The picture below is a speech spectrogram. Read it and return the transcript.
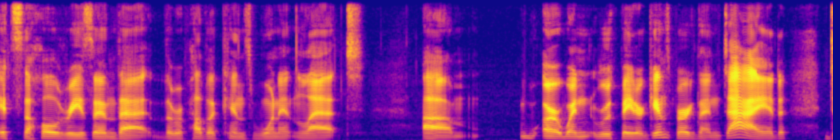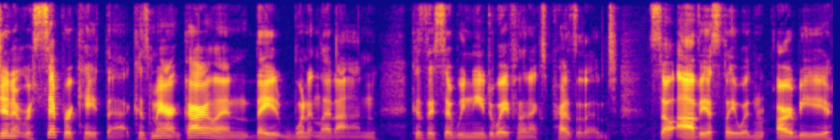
It's the whole reason that the Republicans wouldn't let um or when Ruth Bader Ginsburg then died, didn't reciprocate that because Merrick Garland they wouldn't let on because they said we need to wait for the next president. So obviously, when RB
